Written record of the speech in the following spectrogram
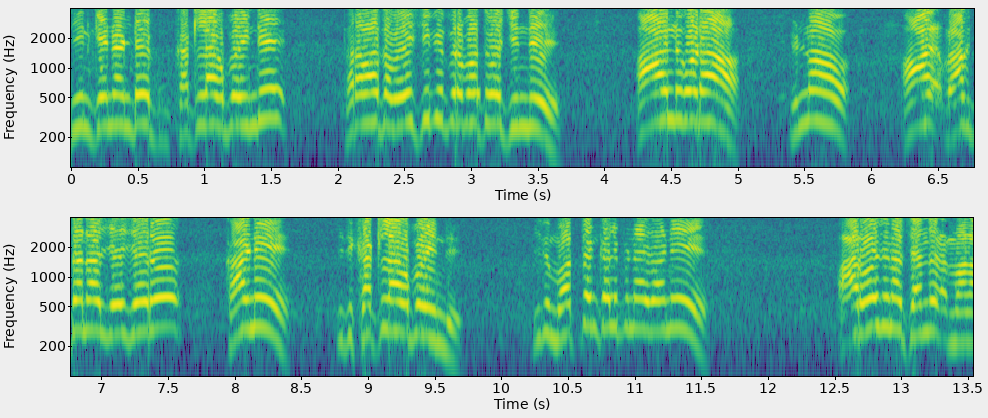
దీనికి ఏంటంటే కట్టలేకపోయింది. తర్వాత వైసీపీ ప్రభుత్వం వచ్చింది. వాళ్ళు కూడా ఎన్నో వాగ్దానాలు చేశారు. కానీ ఇది కట్టలేకపోయింది. ఇది మొత్తం కలిపినా కానీ ఆ రోజున చంద్ర మన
